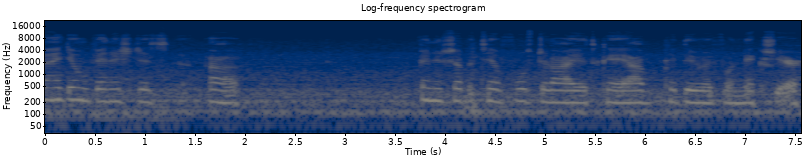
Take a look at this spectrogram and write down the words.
I don't finish this, uh, finish up until 4th July, it's okay, I could do it for next year.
